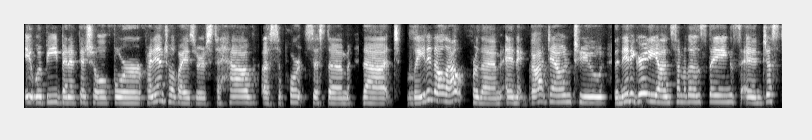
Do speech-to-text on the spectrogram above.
it would be beneficial for financial advisors to have a support system that laid it all out for them and it got down to the nitty gritty on some of those things and just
